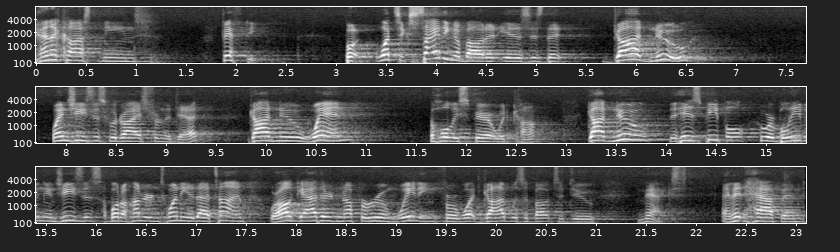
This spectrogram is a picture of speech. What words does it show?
Pentecost means 50. But what's exciting about it is, is that God knew when Jesus would rise from the dead. God knew when the Holy Spirit would come. God knew that his people who were believing in Jesus, about 120 at that time, were all gathered in an upper room waiting for what God was about to do next. And it happened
